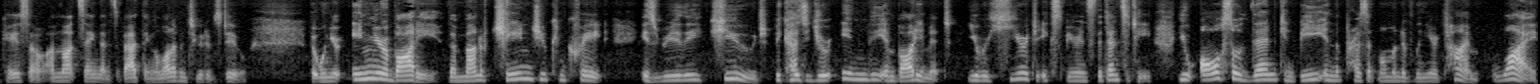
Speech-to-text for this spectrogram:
Okay. So I'm not saying that it's a bad thing. A lot of intuitives do. But when you're in your body, the amount of change you can create is really huge because you're in the embodiment. You are here to experience the density. You also then can be in the present moment of linear time. Why?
